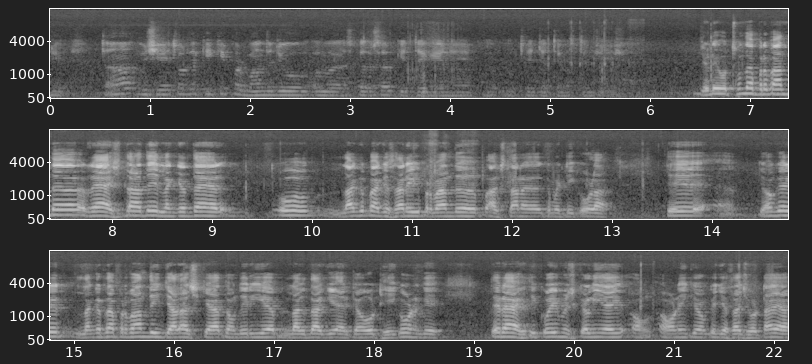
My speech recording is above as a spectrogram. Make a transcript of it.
ਜੀ। ਤਾਂ ਵਿਸ਼ੇਸ਼ ਤੌਰ ਤੇ ਕੀ ਕੀ ਪ੍ਰਬੰਧ ਜੋ ਅਹ, ਸਕੱਤਰ ਸਾਹਿਬ ਕੀਤੇ ਗਏ ਨੇ ਉੱਥੇ ਜੱਥੇ ਵਾਸਤੇ ਵਿਸ਼ੇਸ਼? ਜਿਹੜੇ ਉੱਥੋਂ ਦਾ ਪ੍ਰਬੰਧ ਰਿਹਾਇਸ਼ ਦਾ ਤੇ ਲੰਗਰ ਦਾ ਹੈ, ਉਹ ਲਗਭਗ ਸਾਰੇ ਹੀ ਪ੍ਰਬੰਧ ਪਾਕਿਸਤਾਨ ਕਮੇਟੀ ਕੋਲ ਆ। ਤੇ ਕਿਉਂਕਿ ਲੰਗਰ ਦਾ ਪ੍ਰਬੰਧ ਦੀ ਜ਼ਿਆਦਾ ਸ਼ਿਕਾਇਤ ਆਉਂਦੀ ਰਹੀ ਹੈ ਲੱਗਦਾ ਕਿ ਯਾਰ ਕਿ ਉਹ ਠੀਕ ਹੋਣਗੇ। ਤੇ ਰਿਹਾਇਸ਼ ਦੀ ਕੋਈ ਮੁਸ਼ਕਲ ਨਹੀਂ ਆਈ ਆਉ- ਆਉਣੀ ਕਿਉਂਕਿ ਜਥਾ ਛੋਟਾ ਆ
